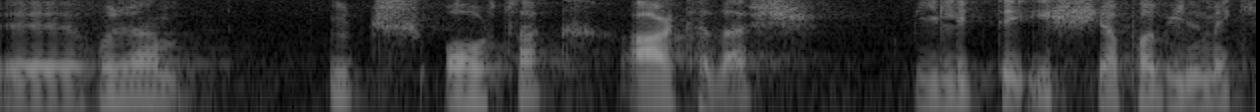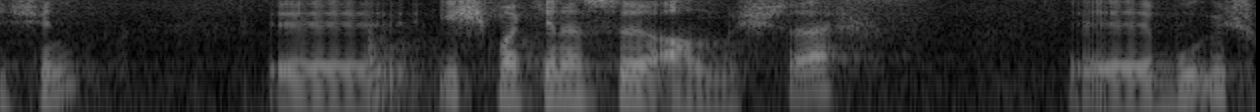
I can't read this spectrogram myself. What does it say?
Ee, hocam üç ortak arkadaş birlikte iş yapabilmek için e, iş makinesi almışlar. E, bu üç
